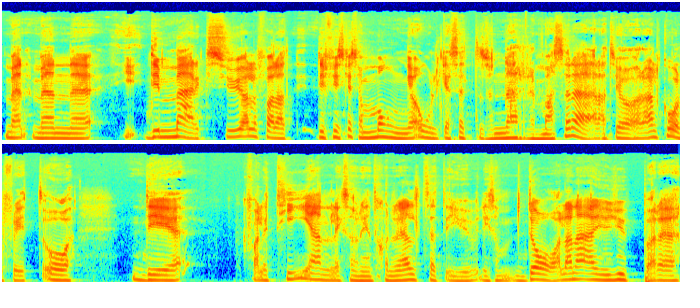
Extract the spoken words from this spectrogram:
men men det märks ju i alla fall att det finns ganska många olika sätt att närma sig det här, att göra alkoholfritt. Och det kvaliteten liksom rent generellt sett är ju liksom, Dalarna är ju djupare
